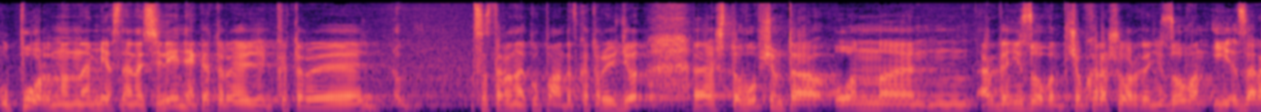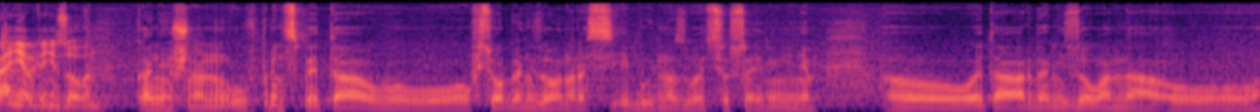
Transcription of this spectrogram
упор на местное население, которое, которое со стороны оккупантов, который идет, э, что, в общем-то, он э, м, организован, причем хорошо организован и заранее организован. Конечно, ну, в принципе, это все организовано Россией, будем называть все своим именем. Э, Это организовано э,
